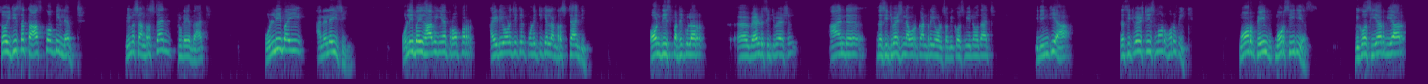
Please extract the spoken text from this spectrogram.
So it is a task of the left. We must understand today that only by analyzing, only by having a proper ideological political understanding on this particular uh, world situation and uh, the situation in our country also because we know that in India the situation is more horrific, more pain, more serious because here we are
